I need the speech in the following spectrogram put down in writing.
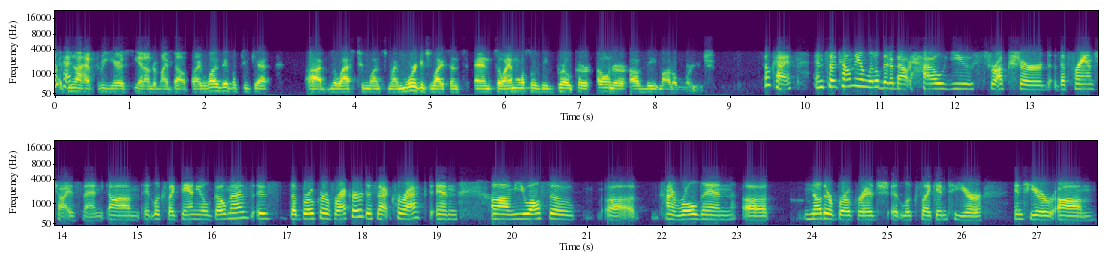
okay. I do not have three years yet under my belt. But I was able to get in the last two months my mortgage license, and so I'm also the broker owner of the Motto Mortgage. Okay. And so tell me a little bit about how you structured the franchise then. Um, it looks like Daniel Gomez is the broker of record. Is that correct? And um, you also uh, kind of rolled in uh, another brokerage, it looks like, into your into your um,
